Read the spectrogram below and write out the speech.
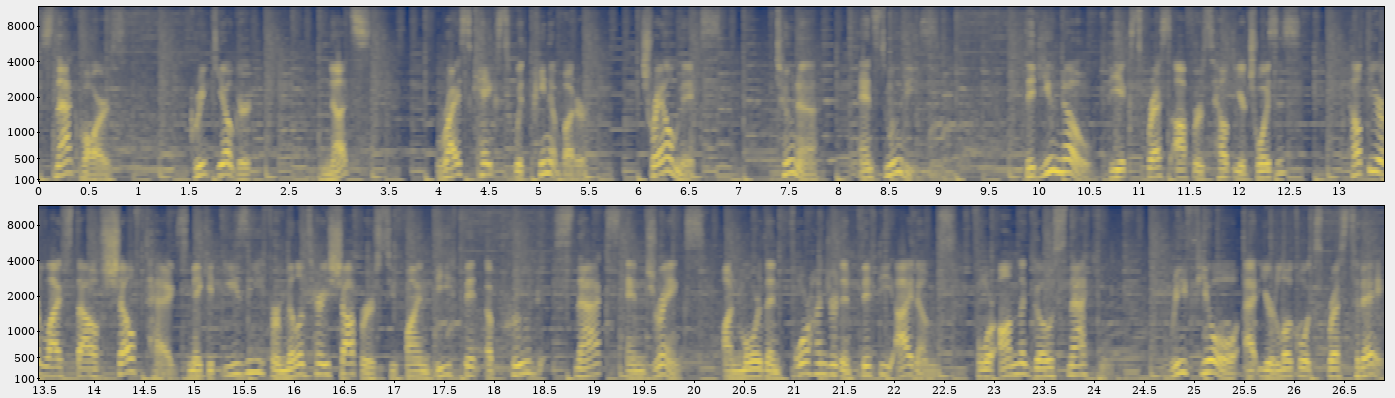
snack bars, Greek yogurt, nuts, rice cakes with peanut butter, trail mix, tuna, and smoothies. Did you know the Express offers healthier choices? Healthier lifestyle shelf tags make it easy for military shoppers to find BeFit approved snacks and drinks on more than 450 items for on the go snacking. Refuel at your local Express today.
